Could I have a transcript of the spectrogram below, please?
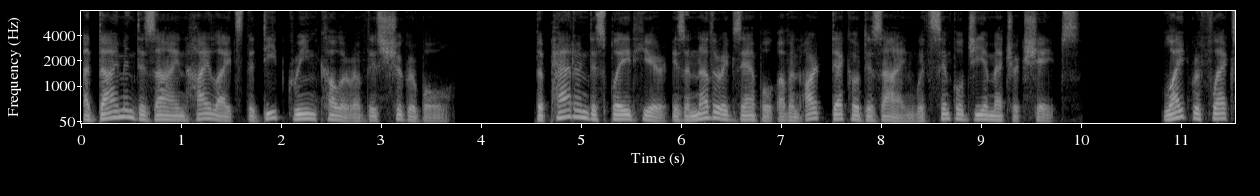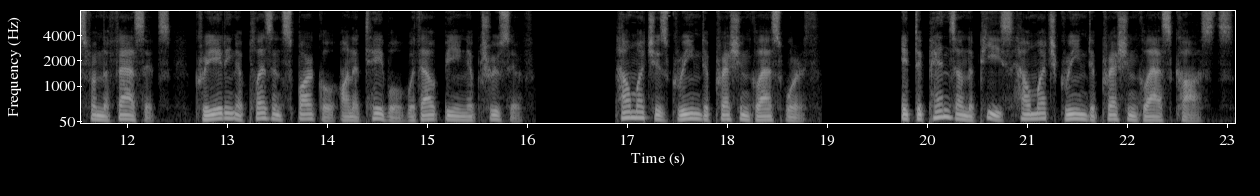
A diamond design highlights the deep green color of this sugar bowl. The pattern displayed here is another example of an Art Deco design with simple geometric shapes. Light reflects from the facets, creating a pleasant sparkle on a table without being obtrusive. How much is green depression glass worth? It depends on the piece how much green depression glass costs.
